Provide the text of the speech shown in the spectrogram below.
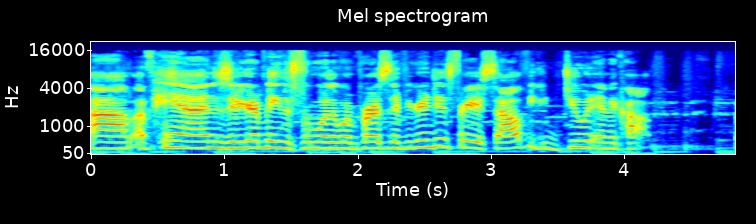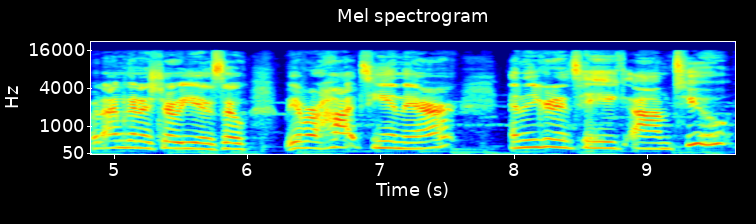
um, a pan. So if you're gonna make this for more than one person, if you're gonna do this for yourself, you can do it in a cup. But I'm gonna show you. So we have our hot tea in there, and then you're gonna take um, two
